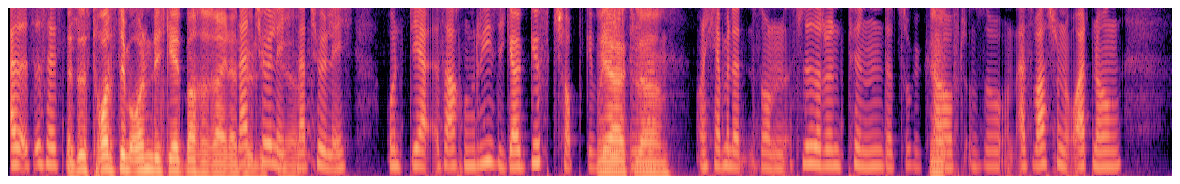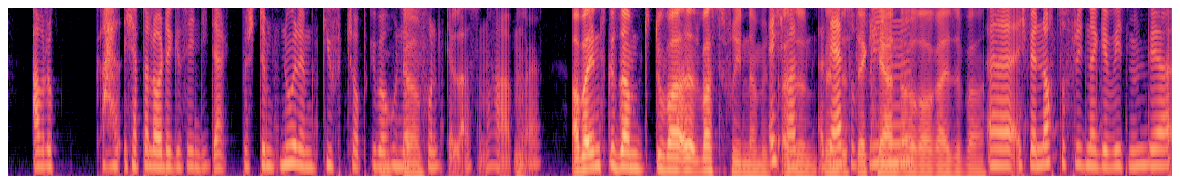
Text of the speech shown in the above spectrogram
Also es ist jetzt nicht. Es ist trotzdem ordentlich Geldmacherei, natürlich. natürlich, natürlich. Und der ist auch ein riesiger Giftshop gewesen. Ja, Ne? klar. Und ich habe mir da so einen Slytherin-Pin dazu gekauft und so. Und also war es schon in Ordnung. Aber du, ich habe da Leute gesehen, die da bestimmt nur in dem Giftshop über Mhm, 100 klar. pfund gelassen haben. Ja. Ne? Aber insgesamt, du war, warst zufrieden damit. Ich also, wenn sehr das der Kern zufrieden. eurer Reise war. Äh, ich wäre noch zufriedener gewesen, wenn wir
